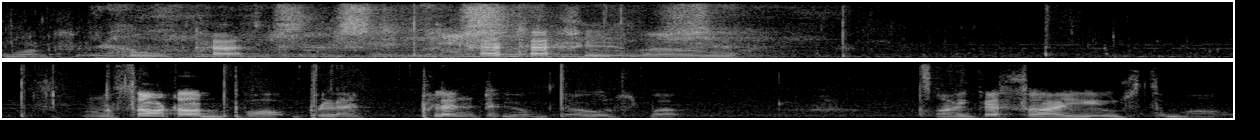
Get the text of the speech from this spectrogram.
What's it called? Cat. Katashiro. I thought I bought plenty of those, but I guess I used them all.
